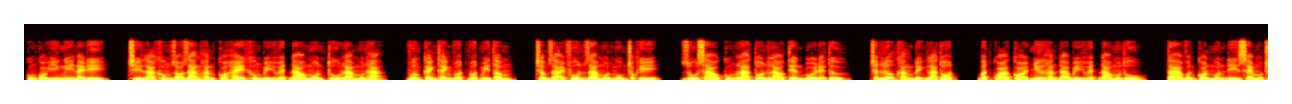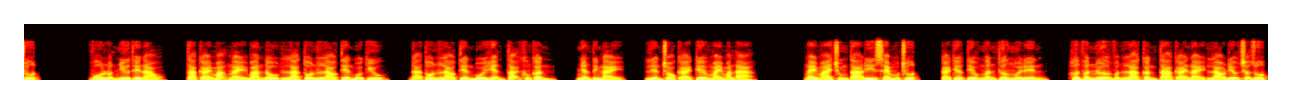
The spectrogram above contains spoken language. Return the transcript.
Cũng có ý nghĩ này đi, chỉ là không rõ ràng hắn có hay không bị huyết đao môn thu làm môn hạ, vương cảnh thành vuốt vuốt mi tâm, chậm rãi phun ra một ngụm trọc khí, dù sao cũng là tôn lão tiền bối đệ tử, chất lượng khẳng định là tốt bất quá coi như hắn đã bị huyết đao môn thu, ta vẫn còn muốn đi xem một chút. Vô luận như thế nào, ta cái mạng này ban đầu là tôn lão tiền bối cứu, đã tôn lão tiền bối hiện tại không cần, nhân tình này, liền cho cái kia may mắn à. ngày mai chúng ta đi xem một chút, cái kia tiểu ngân thương mới đến, hơn phân nửa vẫn là cần ta cái này lao điệu trợ giúp.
